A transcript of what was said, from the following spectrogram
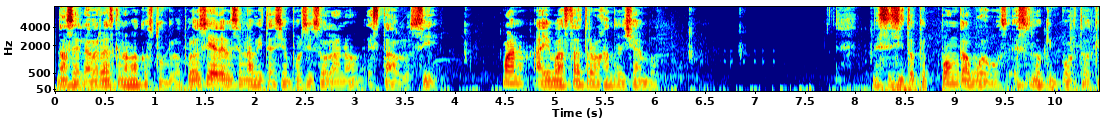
No sé, la verdad es que no me acostumbro. Pero eso ya debe ser una habitación por sí sola, ¿no? Establo, sí. Bueno, ahí va a estar trabajando el Shambo. Necesito que ponga huevos. Eso es lo que importa, ¿ok?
